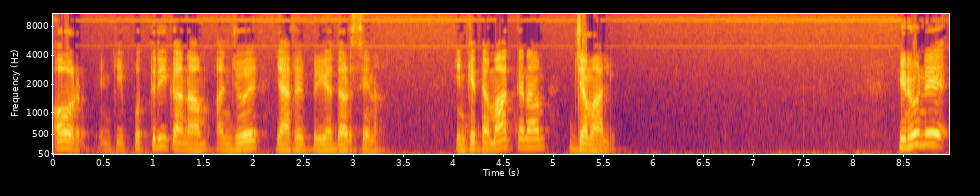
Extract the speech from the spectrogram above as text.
और इनकी पुत्री का नाम अंजोय या फिर प्रियदर्शना। इनके दामाद का नाम जमाली। इन्होंने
